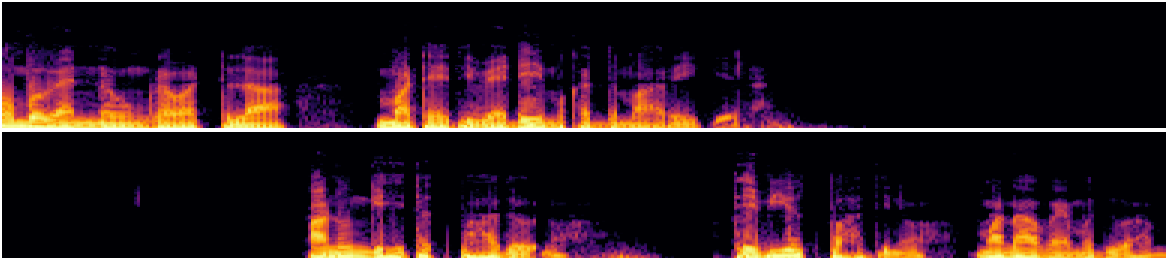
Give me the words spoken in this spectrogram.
ඔබ වැන්න උන් රවට්ටලා මට ඇති වැඩේ මොකද්ද මාරේ කියලා. අනුන්ගේ හිතත් පහදවනවා. දෙවියොත් පහදිනවා මනාව ඇමදුවාම.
